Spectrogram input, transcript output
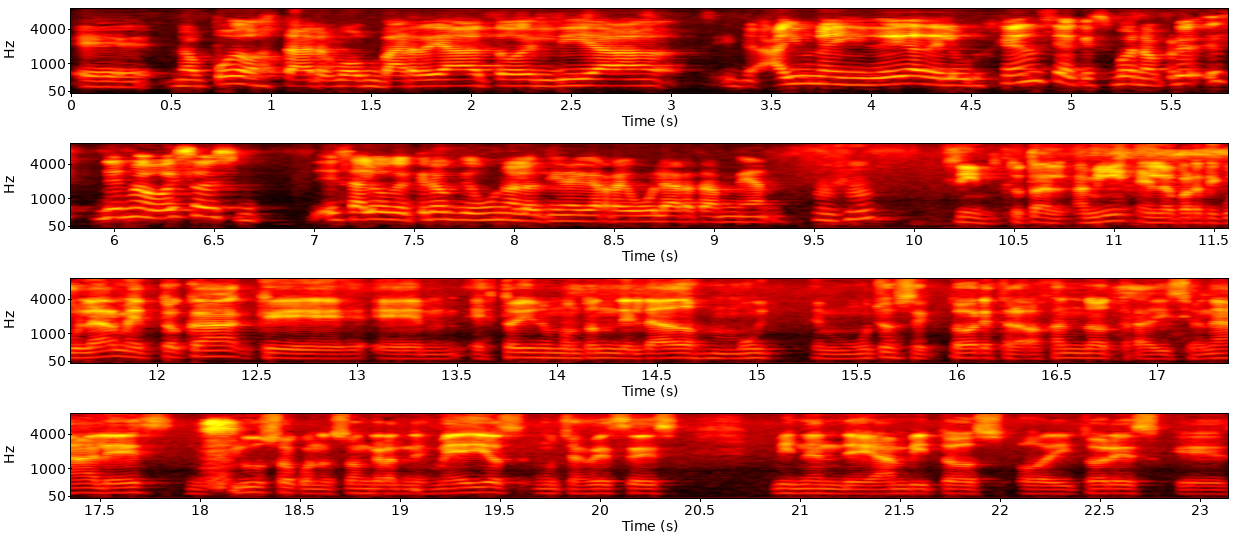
eh, no puedo estar bombardeada todo el día. Hay una idea de la urgencia que es, bueno, pero de nuevo, eso es, es algo que creo que uno lo tiene que regular también. Sí, total. A mí en lo particular me toca que eh, estoy en un montón de lados, muy, en muchos sectores trabajando tradicionales, incluso cuando son grandes medios, muchas veces vienen de ámbitos o editores que,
